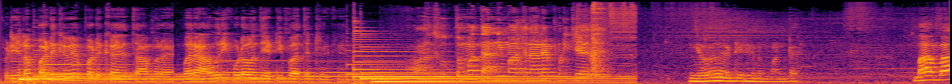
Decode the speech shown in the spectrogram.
இப்படியெல்லாம் படுக்கவே படுக்காது தாமரை. வர அவுரி கூட வந்து எட்டி பார்த்துட்டு இருக்கு அவனுக்கு சுத்தமாக தண்ணி மாற்றினாலே பிடிக்காது. இங்கே வர எட்டி இருக்கணும் மண்டை. பா பா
